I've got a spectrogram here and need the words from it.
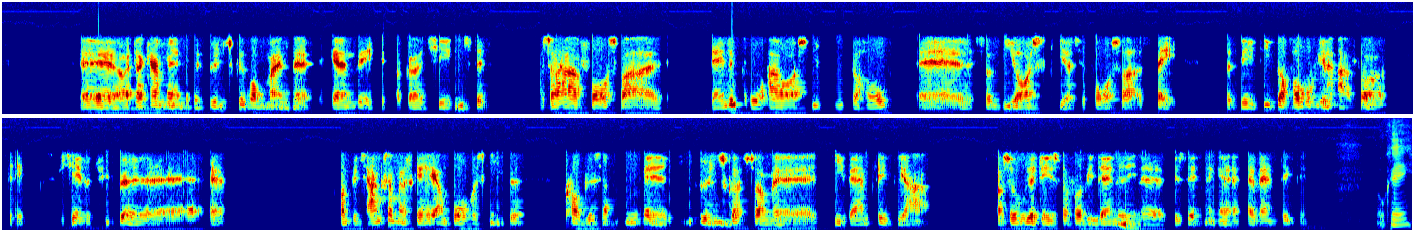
Øh, og der kan man ønske, hvor man gerne vil at gøre tjeneste. Og så har forsvaret, Dannebro har også et behov, øh, som vi også giver til forsvarets dag. Så det er de behov, vi har for den specielle type af kompetencer, man skal have ombord på skibet, koblet sammen med de ønsker, som øh, de værnepligtige har. Og så ud af det, så får vi dannet en øh, besætning af, af værnepligtige. Okay.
